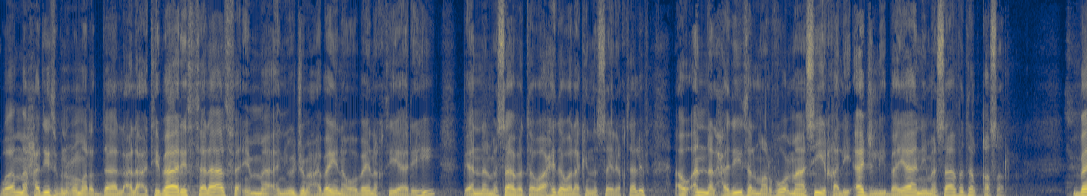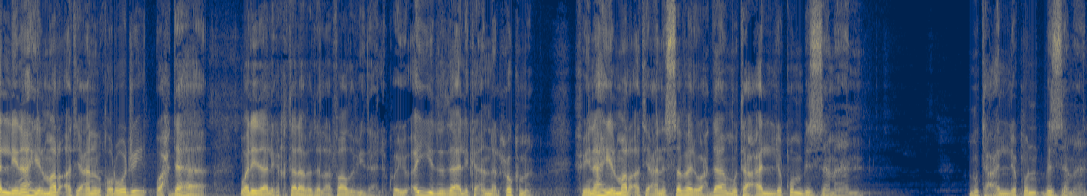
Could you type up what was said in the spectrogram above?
وأما حديث ابن عمر الدال على اعتبار الثلاث فإما أن يجمع بينه وبين اختياره بأن المسافة واحدة ولكن السير يختلف أو أن الحديث المرفوع ما سيق لأجل بيان مسافة القصر بل لنهي المرأة عن الخروج وحدها. ولذلك اختلفت الألفاظ في ذلك. ويؤيد ذلك أن الحكم في نهي المرأة عن السفر وحدها متعلق بالزمان. متعلق بالزمان.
